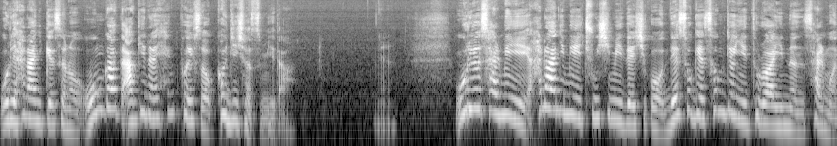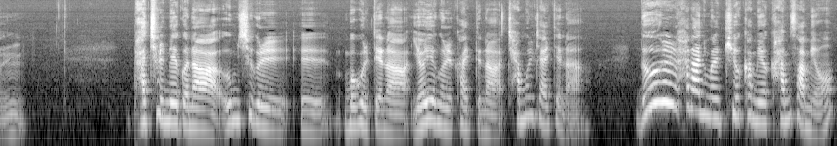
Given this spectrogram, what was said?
우리 하나님께서는 온갖 악인의 행포에서 건지셨습니다. 예. 우리의 삶이 하나님이 중심이 되시고 내 속에 성전이 들어와 있는 삶은 밭을 매거나 음식을 먹을 때나 여행을 갈 때나 잠을 잘 때나 늘 하나님을 기억하며 감사하며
